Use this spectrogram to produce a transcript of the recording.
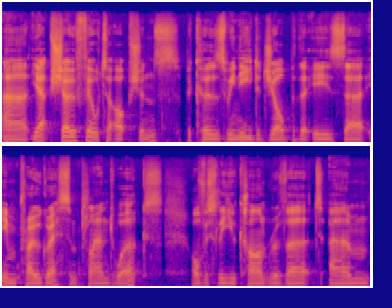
Uh, yep, show filter options because we need a job that is uh, in progress and planned works. Obviously, you can't revert um,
